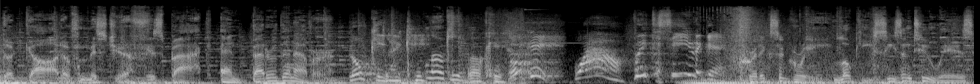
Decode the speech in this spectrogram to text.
The god of mischief is back and better than ever. Loki. Loki. Loki. Loki. Loki. Wow. Great to see you again. Critics agree Loki season two is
